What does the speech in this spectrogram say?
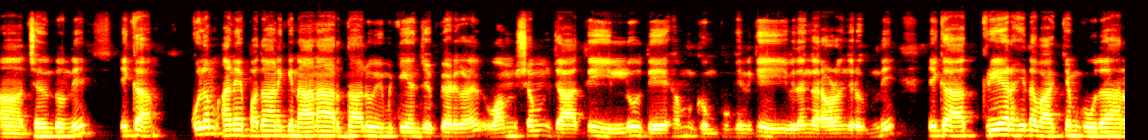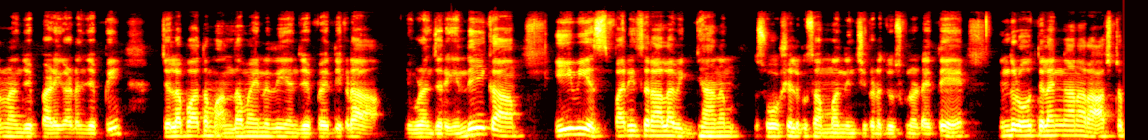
ఆ, చెందుతుంది. ఇక కులం అనే పదానికి నానా అర్థాలు ఏమిటి అని చెప్పి అడగడం వంశం జాతి ఇల్లు దేహం గుంపు కిందకి ఈ విధంగా రావడం జరుగుతుంది. ఇక క్రియారహిత వాక్యంకు ఉదాహరణ అని చెప్పి అడిగాడని చెప్పి జలపాతం అందమైనది అని చెప్పి అయితే ఇక్కడ ఇవ్వడం జరిగింది. ఇక ఈవిఎస్ పరిసరాల విజ్ఞానం సోషల్కు సంబంధించి ఇక్కడ చూసుకున్నట్టయితే ఇందులో తెలంగాణ రాష్ట్ర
